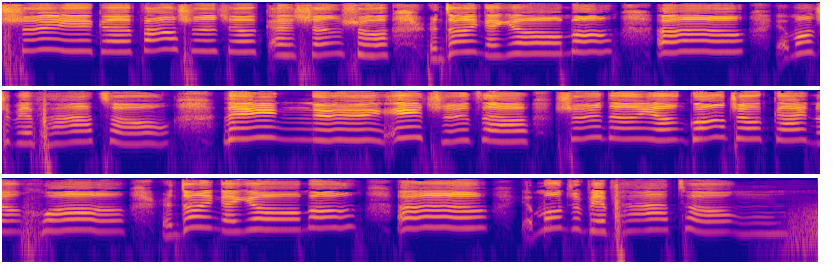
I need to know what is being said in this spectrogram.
是一个宝石就该闪烁。人都应该有梦，哦，有梦就别怕痛。淋雨一直走，是的人都应该有梦，哦，有梦就别怕痛。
